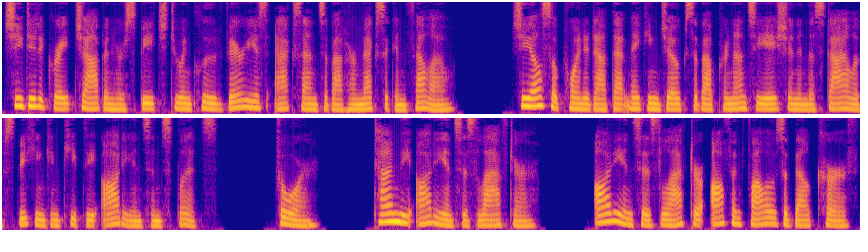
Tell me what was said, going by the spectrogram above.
She did a great job in her speech to include various accents about her Mexican fellow. She also pointed out that making jokes about pronunciation in the style of speaking can keep the audience in splits. 4. Time the audience's laughter. Audience's laughter often follows a bell curve.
